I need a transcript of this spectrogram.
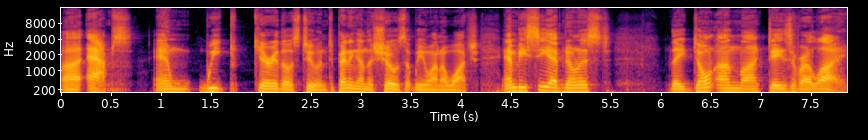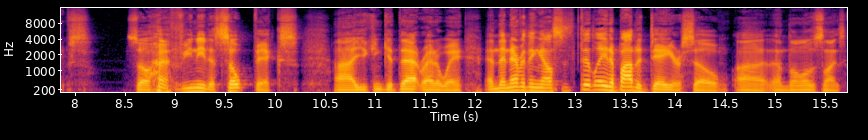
uh, apps, and we carry those too. And depending on the shows that we want to watch, NBC, I've noticed they don't unlock Days of Our Lives. So if you need a soap fix, uh, you can get that right away. And then everything else is delayed about a day or so uh, on those lines.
